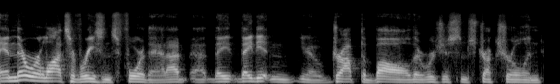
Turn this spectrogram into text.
and there were lots of reasons for that. I, uh, they they didn't you know drop the ball. There was just some structural and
